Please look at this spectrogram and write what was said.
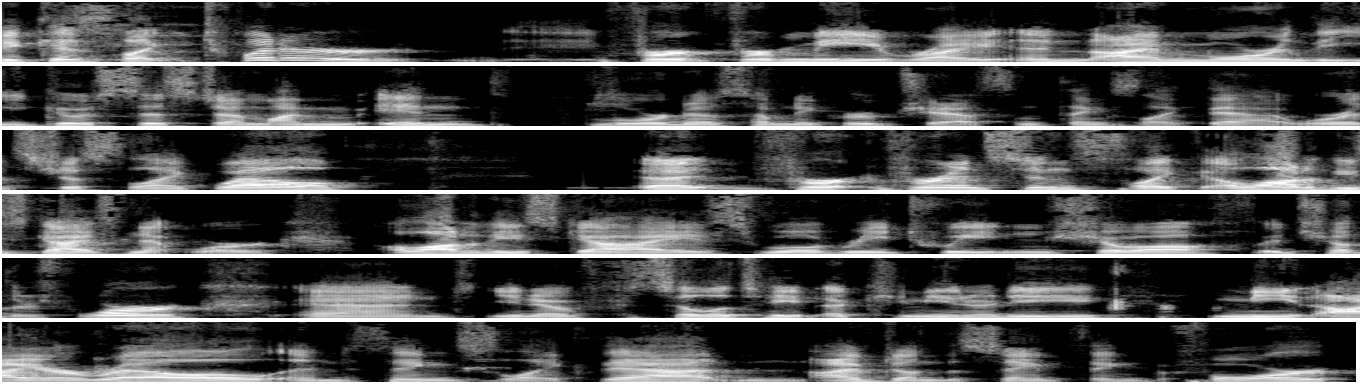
Because like Twitter for for me, right, and I'm more in the ecosystem. I'm in Lord knows how many group chats and things like that, where it's just like, well, uh, for for instance, like a lot of these guys network. A lot of these guys will retweet and show off each other's work, and you know facilitate a community, meet IRL, and things like that. And I've done the same thing before,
